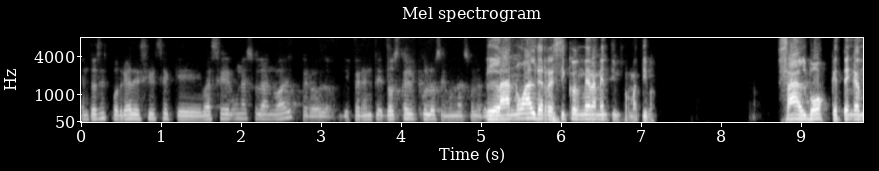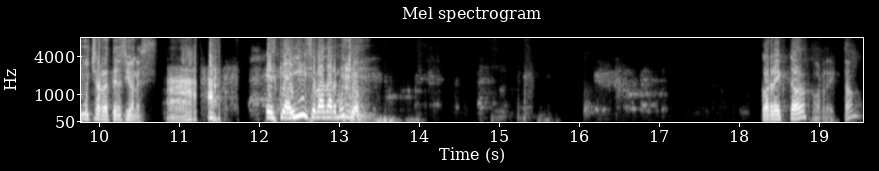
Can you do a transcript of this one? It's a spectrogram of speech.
Entonces podría decirse que va a ser una sola anual, pero diferente, dos cálculos en una sola. La anual de reciclo es meramente informativa. Salvo que tengas muchas retenciones. Ah, es que ahí se va a dar mucho. ¿Correcto? Correcto.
